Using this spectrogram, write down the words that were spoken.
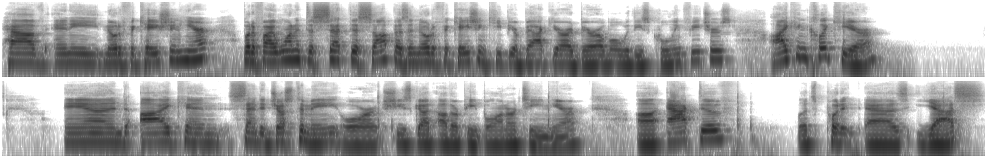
have any notification here. But if I wanted to set this up as a notification, keep your backyard bearable with these cooling features, I can click here and I can send it just to me, or she's got other people on her team here. Uh, active, let's put it as yes.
